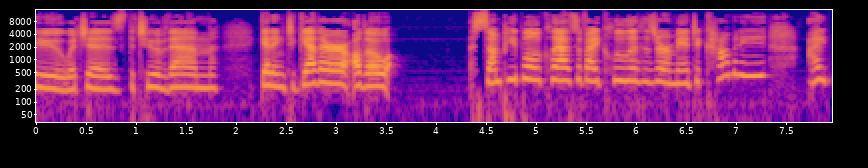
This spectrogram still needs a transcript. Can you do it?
to, which is the two of them getting together. Although some people classify Clueless as a romantic comedy, I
